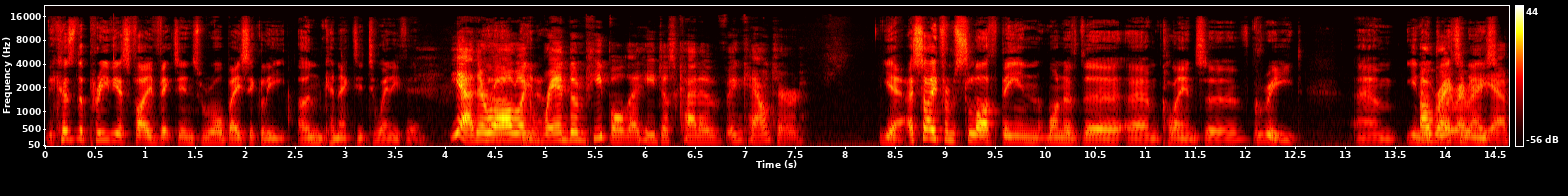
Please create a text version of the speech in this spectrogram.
because the previous five victims were all basically unconnected to anything. Yeah, they were uh, all like you know. random people that he just kind of encountered yeah, aside from Sloth being one of the um, clients of Greed, um, you know, oh, right, right, right, yeah.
